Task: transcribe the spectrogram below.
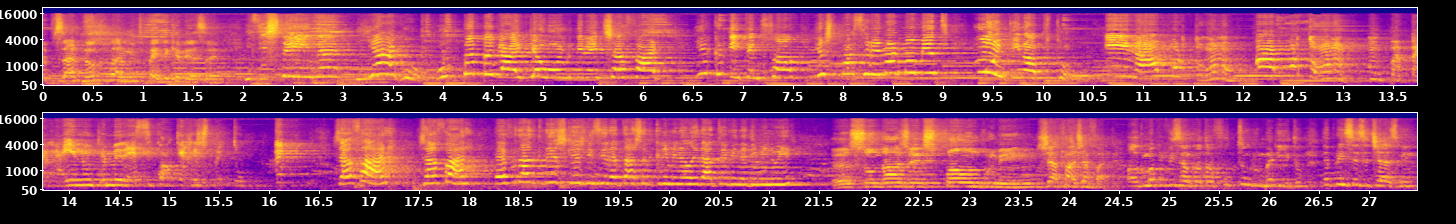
Apesar de não levar muito bem da cabeça. Existe ainda Iago, um papagaio que é o ombro direito de Jafar. E acreditem, pessoal, este pássaro é normalmente muito inoportuno. Inoportuno, oportuno. Papagaio nunca merece qualquer respeito. Jafar, Jafar, é verdade que desde que és vizir a taxa de criminalidade tem vindo a diminuir? As sondagens falam por mim. Jafar, Jafar, alguma previsão quanto ao futuro marido da princesa Jasmine?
